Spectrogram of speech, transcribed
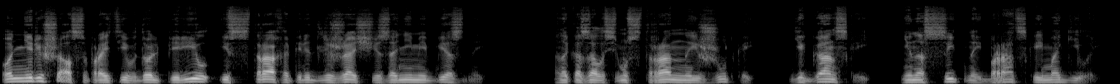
он не решался пройти вдоль перил из страха перед лежащей за ними бездной. Она казалась ему странной и жуткой, гигантской, ненасытной братской могилой.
